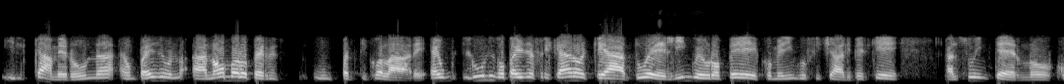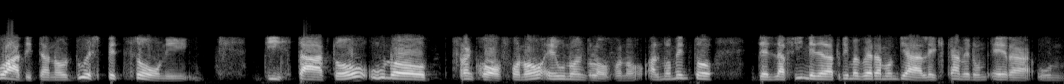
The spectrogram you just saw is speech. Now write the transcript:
Il Camerun è un paese anomalo per un particolare, è un, l'unico paese africano che ha due lingue europee come lingue ufficiali perché al suo interno coabitano due spezzoni di Stato, uno francofono e uno anglofono. Al momento della fine della prima guerra mondiale il Camerun era un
